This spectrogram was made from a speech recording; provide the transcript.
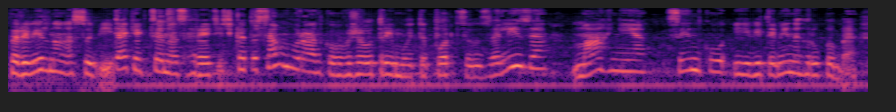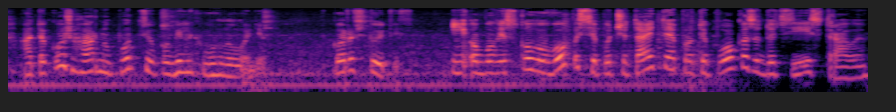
Перевірно на собі. Так як це у нас гречечка, то самого ранку ви вже отримуєте порцію заліза, магнія, цинку і вітаміни групи Б, а також гарну порцію повільних вуглеводів. Користуйтесь. І обов'язково в описі почитайте протипокази до цієї страви.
